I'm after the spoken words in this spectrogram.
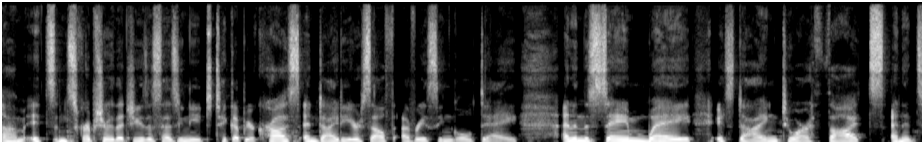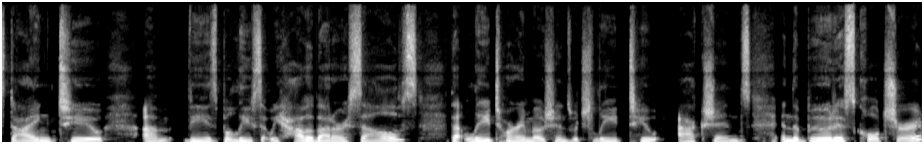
um, it's in scripture that Jesus says you need to take up your cross and die to yourself every single day. And in the same way, it's dying to our thoughts and it's dying to um, these beliefs that we have about ourselves that lead to our emotions, which lead to actions. In the Buddhist culture,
